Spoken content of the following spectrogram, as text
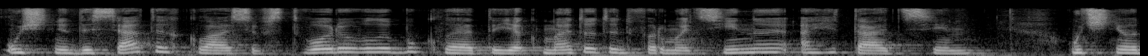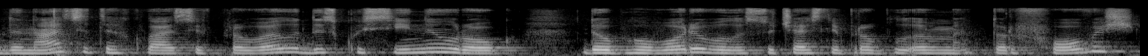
Учні 10 класів створювали буклети як метод інформаційної агітації. Учні 11 класів провели дискусійний урок, де обговорювали сучасні проблеми торфовищ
